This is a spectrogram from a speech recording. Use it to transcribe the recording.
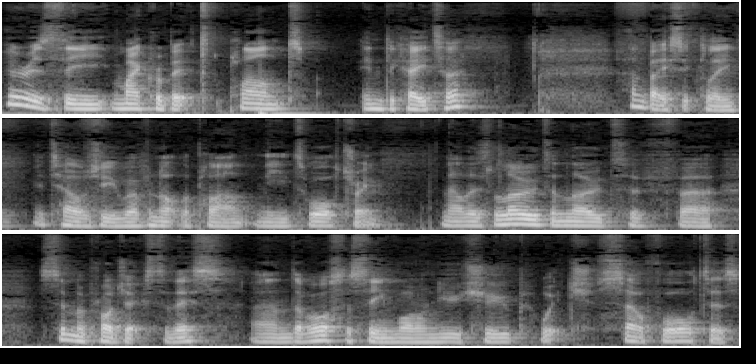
Here is the microbit plant indicator and basically it tells you whether or not the plant needs watering. Now there's loads and loads of uh, similar projects to this and I've also seen one on YouTube which self-waters.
